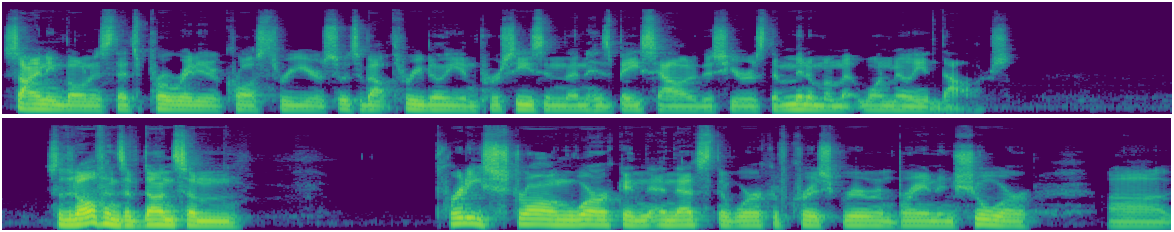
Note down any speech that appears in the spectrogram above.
signing bonus that's prorated across three years. So it's about three million per season. Then his base salary this year is the minimum at one million dollars. So the Dolphins have done some pretty strong work, and, and that's the work of Chris Grier and Brandon Shore uh,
